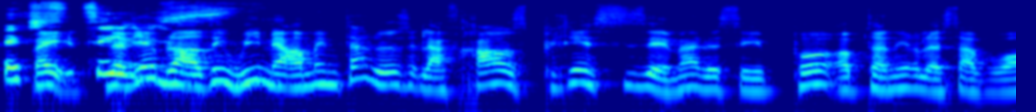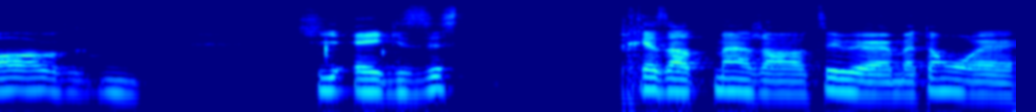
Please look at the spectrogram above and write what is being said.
Fait que, Ben, tu deviens blasé, oui, mais en même temps, là, la phrase précisément, c'est pas obtenir le savoir qui existe présentement. Genre, tu sais, euh, mettons, euh,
